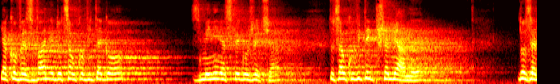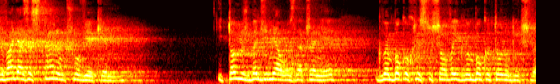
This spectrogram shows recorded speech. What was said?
jako wezwanie do całkowitego zmienienia swojego życia, do całkowitej przemiany, do zerwania ze starym człowiekiem I to już będzie miało znaczenie głęboko chrystusowe i głęboko teologiczne.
